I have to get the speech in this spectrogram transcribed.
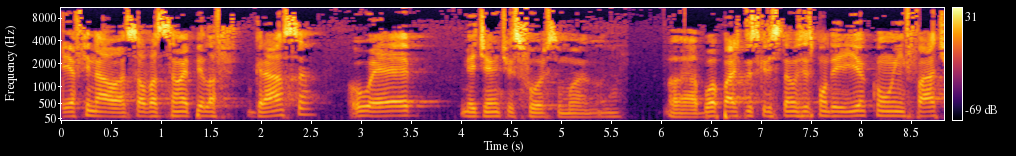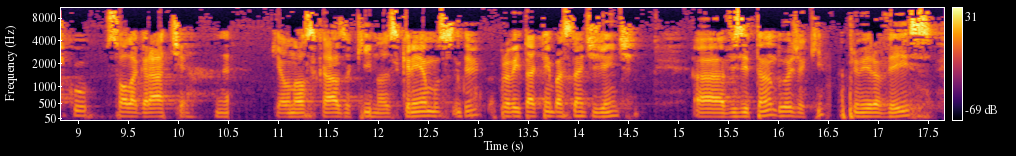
E afinal, a salvação é pela graça ou é mediante o esforço humano? Né? A boa parte dos cristãos responderia com um enfático sola gratia, né? que é o nosso caso aqui. Nós cremos, aproveitar que tem bastante gente uh, visitando hoje aqui, a primeira vez.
